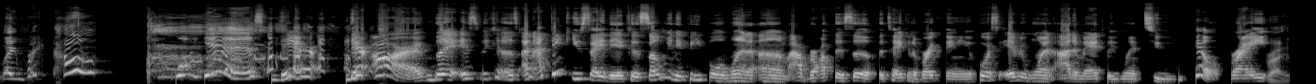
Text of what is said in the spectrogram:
Like break, huh? Well, yes, there there are, but it's because, and I think you say that because so many people, when um I brought this up, the taking a break thing, of course, everyone automatically went to help, right? Right.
